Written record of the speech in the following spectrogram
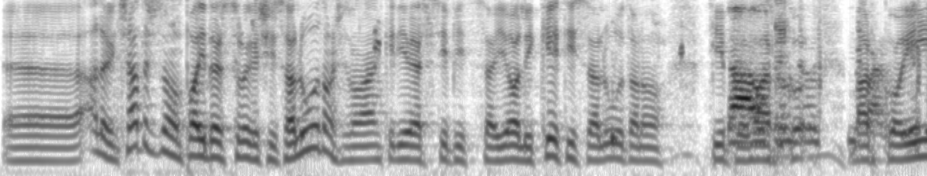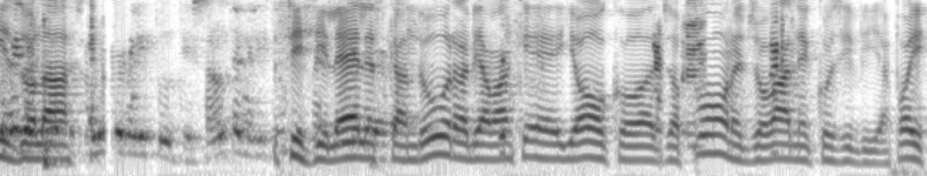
Uh, allora in chat ci sono un po' di persone che ci salutano ci sono anche diversi pizzaioli che ti salutano tipo Ciao, Marco, Marco Isola tutti, salutami tutti. Sì, sì, Lele, Scandur, abbiamo anche Yoko al Giappone, Giovanni e così via. Poi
